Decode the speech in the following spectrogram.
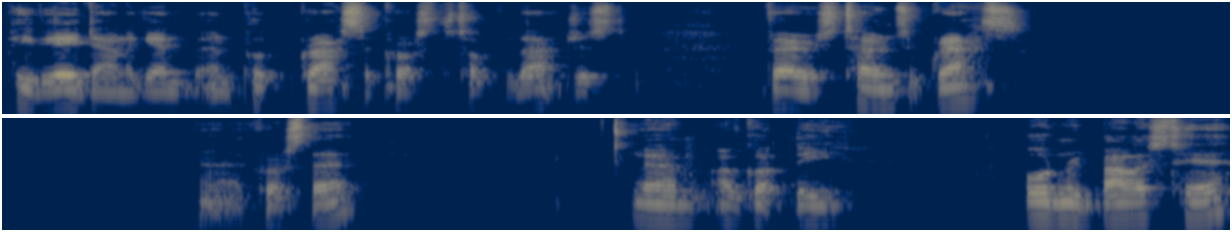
PVA down again and put grass across the top of that, just various tones of grass uh, across there. Um, I've got the ordinary ballast here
